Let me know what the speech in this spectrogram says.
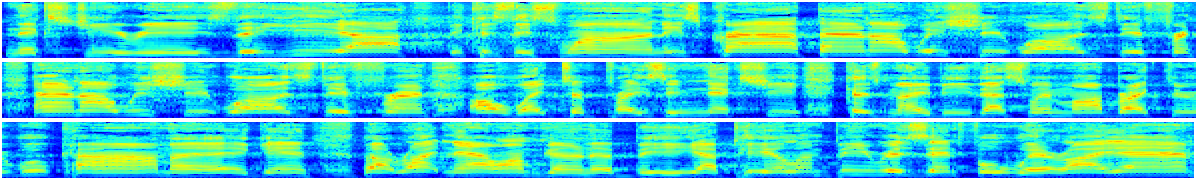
Next year is the year because this one is crap and I wish it was different and I wish it was different. I'll wait to praise him next year because maybe that's when my breakthrough will come again. But right now I'm going to be appeal and be resentful where I am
